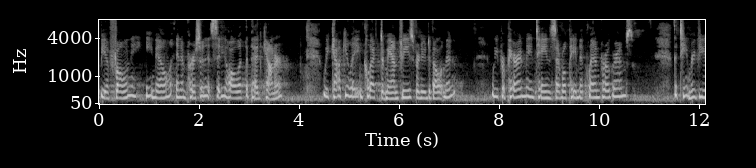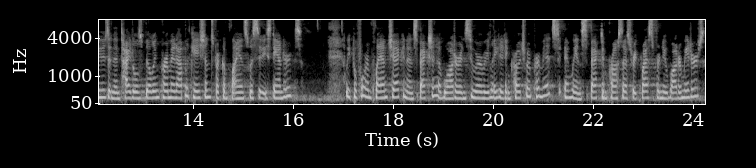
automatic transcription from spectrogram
via phone, email, and in person at City Hall at the PED counter. We calculate and collect demand fees for new development. We prepare and maintain several payment plan programs. The team reviews and entitles building permit applications for compliance with city standards. We perform plan check and inspection of water and sewer related encroachment permits, and we inspect and process requests for new water meters.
